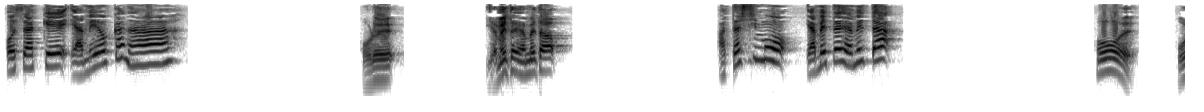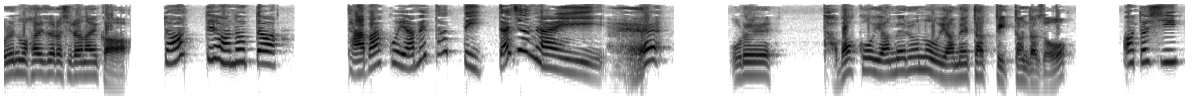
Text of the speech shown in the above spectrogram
お酒やめようかな。俺、やめたやめた。私もやめたやめた。おい、俺の灰皿知らないか？だってあなた、タバコやめたって言ったじゃない。え？俺、タバコやめるのをやめたって言ったんだぞ。私、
